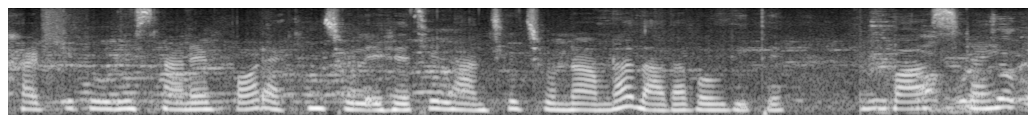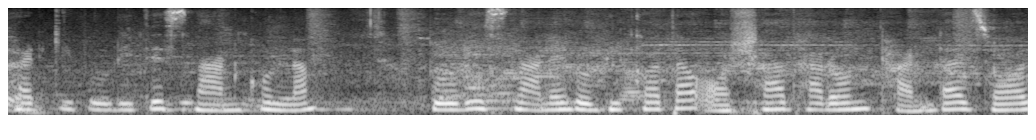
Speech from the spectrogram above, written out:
খাটকি পুরী স্নানের পর এখন চলে এসেছি লাঞ্চের জন্য আমরা দাদা বৌদিতে ফার্স্ট টাইম খাটকি পুরীতে স্নান করলাম। পুরী স্নানের অভিজ্ঞতা, অসাধারণ, ঠান্ডা জল,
